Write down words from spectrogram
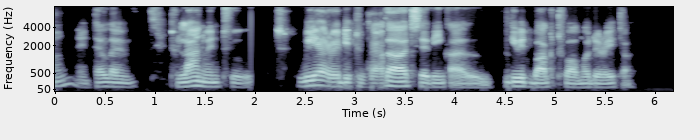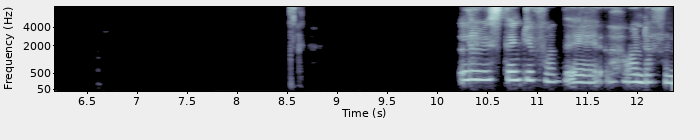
And tell them to learn when to we are ready to have that i think i'll give it back to our moderator Lewis, thank you for the wonderful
